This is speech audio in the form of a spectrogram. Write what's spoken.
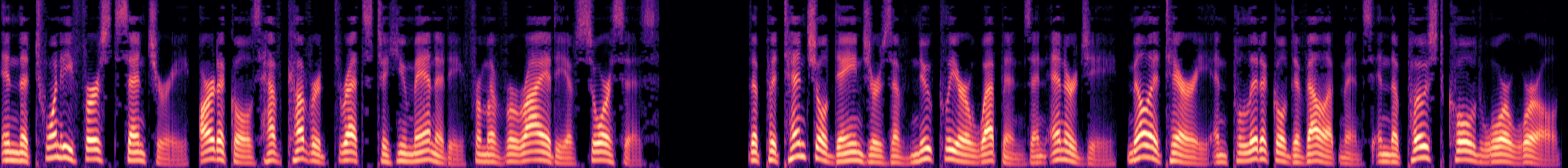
In the 21st century, articles have covered threats to humanity from a variety of sources. The potential dangers of nuclear weapons and energy, military and political developments in the post-Cold War world,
